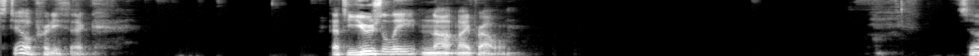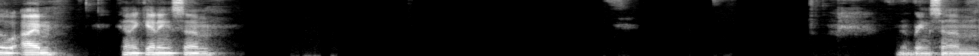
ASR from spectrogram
Still pretty thick. That's usually not my problem. So I'm kind of getting some I'm gonna bring some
